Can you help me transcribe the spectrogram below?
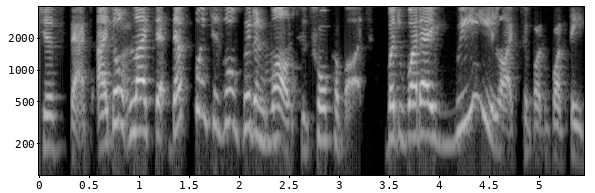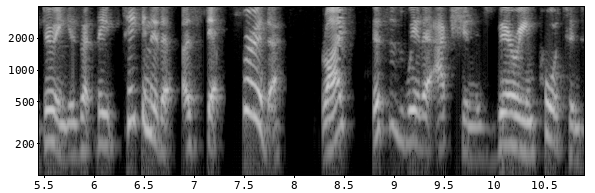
just that. I don't like that. That point is all good and well to talk about. But what I really liked about what they're doing is that they've taken it a, a step further, right? This is where the action is very important.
